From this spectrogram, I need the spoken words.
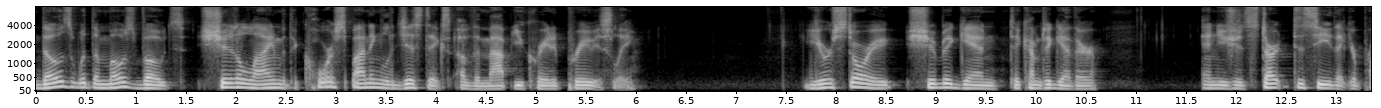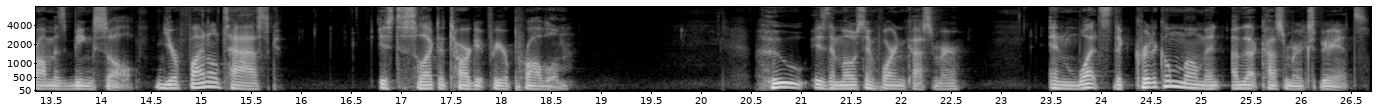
Those with the most votes should align with the corresponding logistics of the map you created previously. Your story should begin to come together and you should start to see that your problem is being solved. Your final task is to select a target for your problem who is the most important customer and what's the critical moment of that customer experience.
